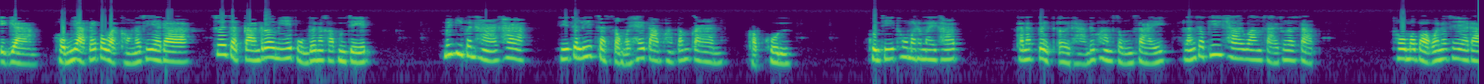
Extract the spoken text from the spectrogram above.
อีกอย่างผมอยากได้ประวัติของนัชยาดา ช่วยจัดการเรื่องนี้ให้ผมด้วยนะคะคุณจี๊ดไม่มีปัญหาค่ะจี๊ดจะรีบจัดส่งไปให้ตามความต้องการ ขอบคุณ คุณจี๊ดโทรมาทำไมครับ ธนกฤษเอ่ยถามด้วยความสงสัย หลังจากพี่ชายวางสายโทรศัพท์ โทรมาบอกว่านัชยาดา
